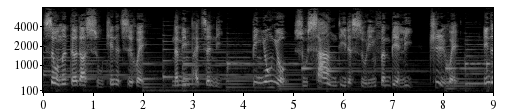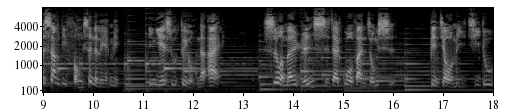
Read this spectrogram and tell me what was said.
使我们得到属天的智慧，能明白真理，并拥有属上帝的属灵分辨力、智慧，因着上帝丰盛的怜悯，因耶稣对我们的爱。使我们人死在过犯中时，便叫我们与基督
